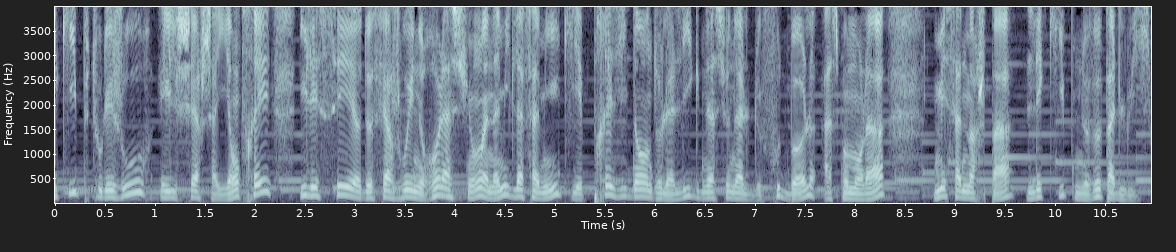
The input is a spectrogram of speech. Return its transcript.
L'équipe tous les jours et il cherche à y entrer. Il essaie de faire jouer une relation, un ami de la famille qui est président de la Ligue nationale de football à ce moment-là, mais ça ne marche pas, l'équipe ne veut pas de lui.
